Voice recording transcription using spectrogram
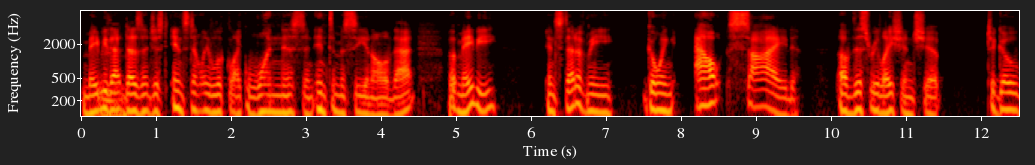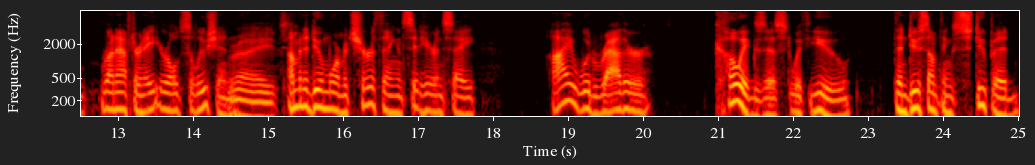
maybe that mm-hmm. doesn't just instantly look like oneness and intimacy and all of that but maybe instead of me going outside of this relationship to go run after an 8-year-old solution Right. I'm going to do a more mature thing and sit here and say, I would rather coexist with you than do something stupid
